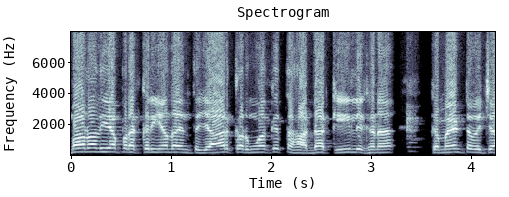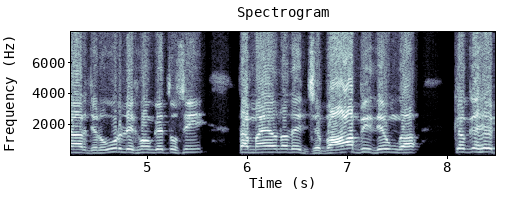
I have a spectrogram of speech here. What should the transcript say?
ਮੈਂ ਉਹਨਾਂ ਦੀਆਂ ਪ੍ਰਕਿਰਿਆ ਦਾ ਇੰਤਜ਼ਾਰ ਕਰੂੰਗਾ ਕਿ ਤੁਹਾਡਾ ਕੀ ਲਿਖਣਾ ਕਮੈਂਟ ਵਿਚਾਰ ਜ਼ਰੂਰ ਲਿਖੋਗੇ ਤੁਸੀਂ। ਤਾਂ ਮੈਂ ਉਹਨਾਂ ਦੇ ਜਵਾਬ ਵੀ ਦੇਵਾਂਗਾ ਕਿਉਂਕਿ ਇਹ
